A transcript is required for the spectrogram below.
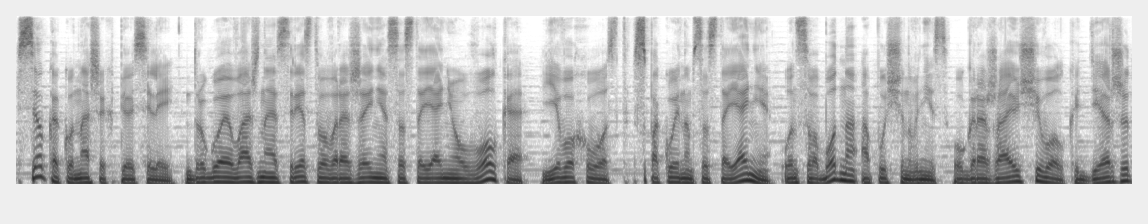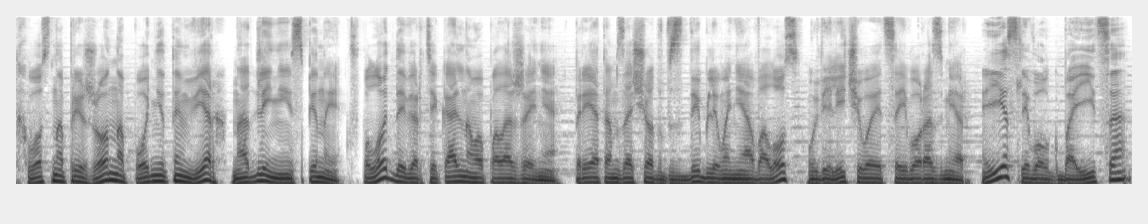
Все как у наших песелей. Другое важное средство выражения состояния состояние у волка – его хвост. В спокойном состоянии он свободно опущен вниз. Угрожающий волк держит хвост напряженно поднятым вверх над линией спины, вплоть до вертикального положения. При этом за счет вздыбливания волос увеличивается его размер. Если волк боится,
